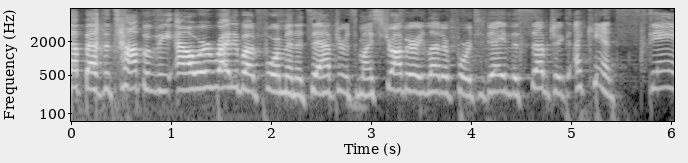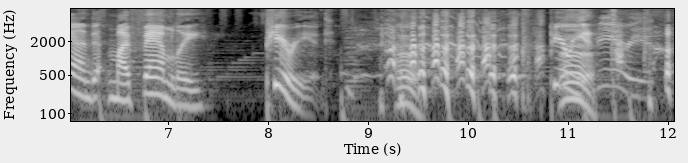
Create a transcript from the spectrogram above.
up at the top of the hour, right about four minutes after, it's my strawberry letter for today. The subject I can't stand my family, period. Mm. Mm. period. Period.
